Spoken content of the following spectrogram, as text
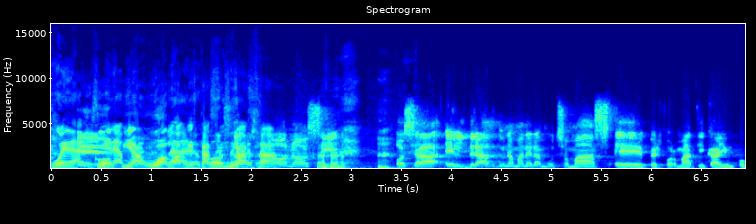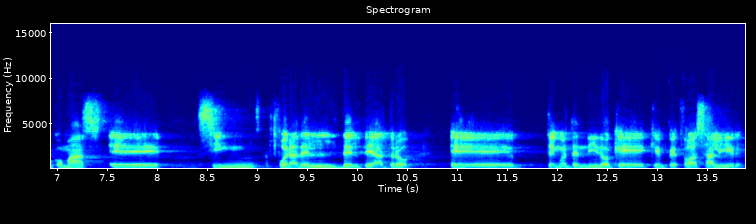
pueda. Eh, Era Copia por- guapa claro, que estás en casa. No, no, sí. O sea, el drag de una manera mucho más eh, performática y un poco más eh, sin, fuera del, del teatro, eh, tengo entendido que, que empezó a salir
